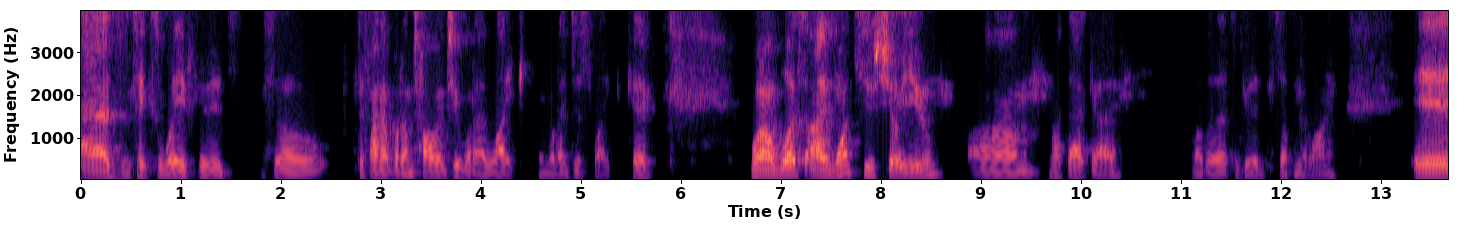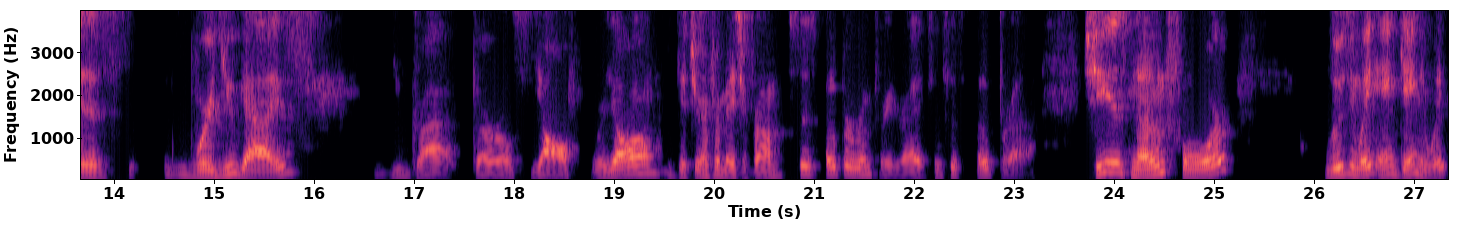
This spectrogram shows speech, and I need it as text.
adds and takes away foods. So to find out what I'm tolerant to, what I like, and what I dislike. Okay. Well, what I want to show you, um, not that guy, although that's a good supplement line, is where you guys, you got girls, y'all, where y'all get your information from. This is Oprah Winfrey, right? So this is Oprah. She is known for losing weight and gaining weight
